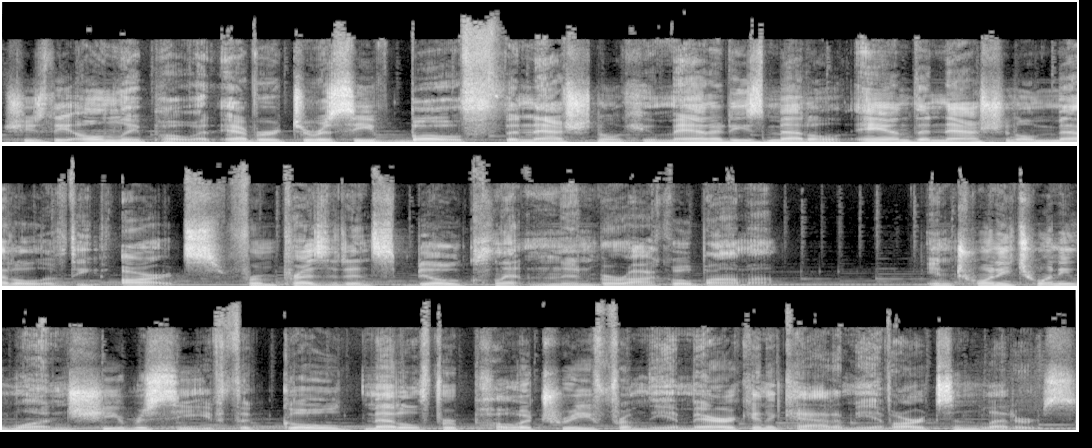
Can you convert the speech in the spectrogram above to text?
She's the only poet ever to receive both the National Humanities Medal and the National Medal of the Arts from Presidents Bill Clinton and Barack Obama. In 2021, she received the Gold Medal for Poetry from the American Academy of Arts and Letters,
